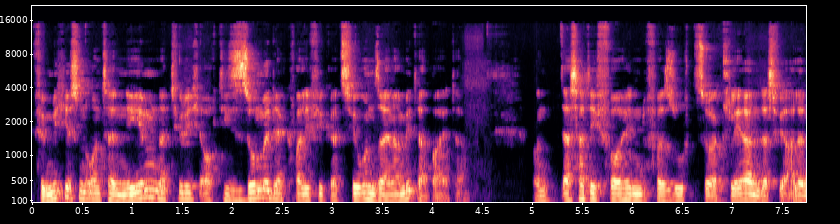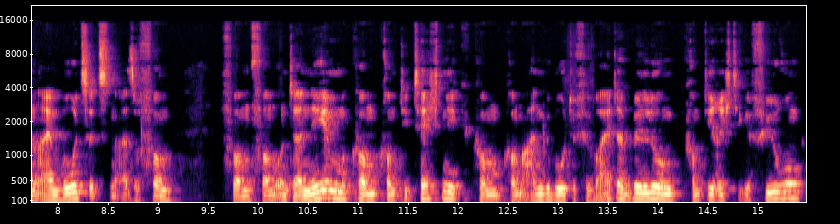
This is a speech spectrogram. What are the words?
für mich ist ein Unternehmen natürlich auch die Summe der Qualifikationen seiner Mitarbeiter. Und das hatte ich vorhin versucht zu erklären, dass wir alle in einem Boot sitzen. Also vom, vom, vom Unternehmen kommt, kommt die Technik, kommen, kommen Angebote für Weiterbildung, kommt die richtige Führung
